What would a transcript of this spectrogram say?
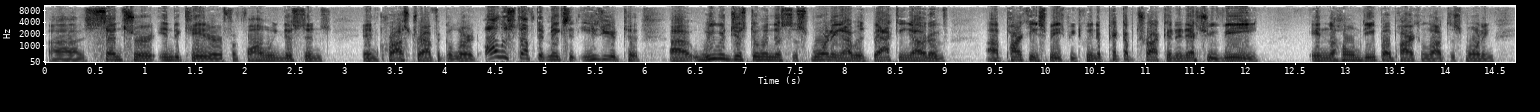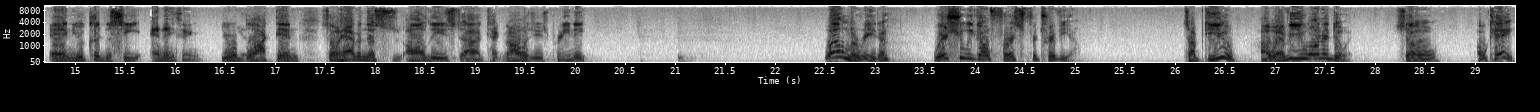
uh, sensor indicator for following distance and cross traffic alert. All the stuff that makes it easier to. Uh, we were just doing this this morning. I was backing out of a parking space between a pickup truck and an SUV in the Home Depot parking lot this morning, and you couldn't see anything. You were blocked in. So having this, all these uh, technology is pretty neat. Well, Marita, where should we go first for trivia? It's up to you, however you want to do it. So, okay,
